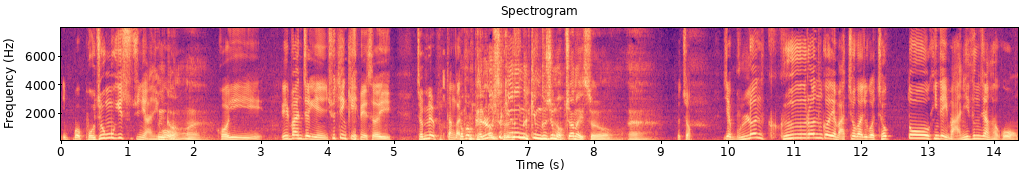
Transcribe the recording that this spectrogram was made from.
이 뭐 보조 무기 수준이 아니고 그러니까. 예. 거의 일반적인 슈팅 게임에서의 전멸 폭탄 같은 약간 밸런스 깨는 수- 느낌도 좀 없지 않아 있어요. 예. 그렇죠. 이제 물론 그- 그런 거에 맞춰 가지고 적도 굉장히 많이 등장하고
